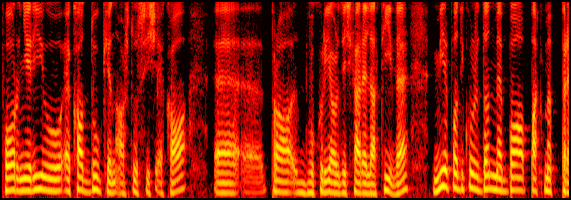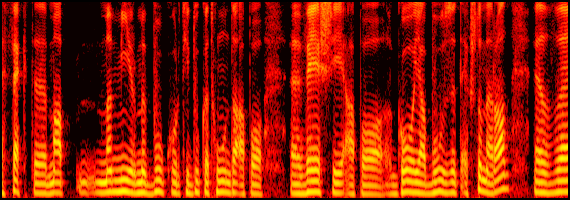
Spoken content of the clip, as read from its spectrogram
por njeriu e ka dukjen ashtu siç e ka, e pra bukuria është diçka relative, mirëpo dikush don me ba pak më perfekt, më më mirë, më bukur t'i duket hunda apo veshi apo goja, buzët e kështu me radh, edhe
